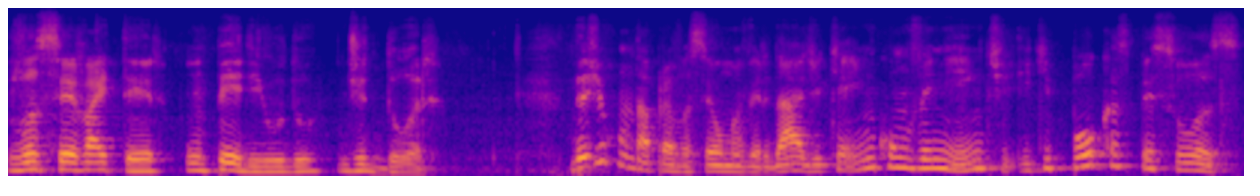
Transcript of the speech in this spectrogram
você vai ter um período de dor. Deixa eu contar para você uma verdade que é inconveniente e que poucas pessoas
